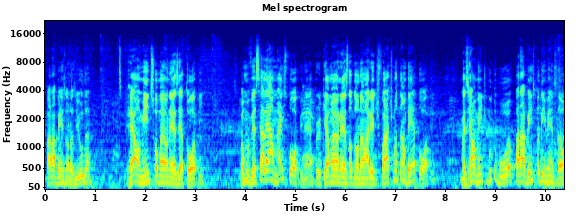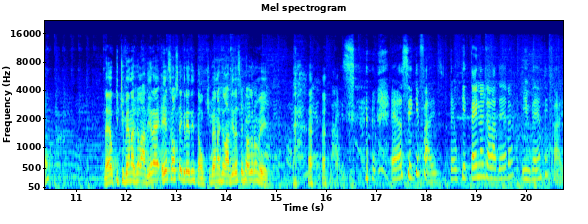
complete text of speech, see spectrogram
Parabéns, dona Zilda. Realmente sua maionese é top. Vamos ver se ela é a mais top, né? Porque a maionese da dona Maria de Fátima também é top. Mas realmente muito boa. Parabéns pela invenção. Né? O que tiver na geladeira, esse é o segredo então. O que tiver na geladeira você joga no meio. É assim que faz. Tem- O que tem na geladeira, inventa e faz,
